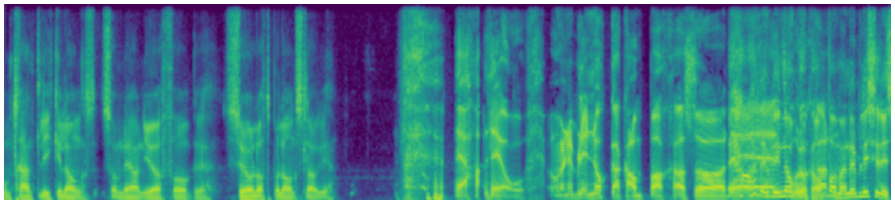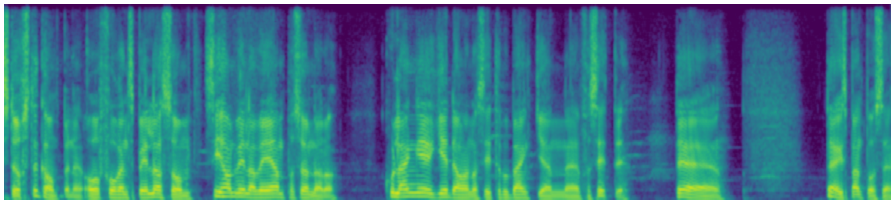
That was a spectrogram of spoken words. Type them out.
omtrent like lang som det han gjør for eh, Sørloth på landslaget. Ja, det er jo Men det blir nok av kamper. Altså, det, ja, det blir nok av kamper, kan- men det blir ikke de største kampene. Og for en spiller som Si han vinner VM på søndag, da. Hvor lenge gidder han å sitte på benken eh, for City? Det, det er jeg spent på å se.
